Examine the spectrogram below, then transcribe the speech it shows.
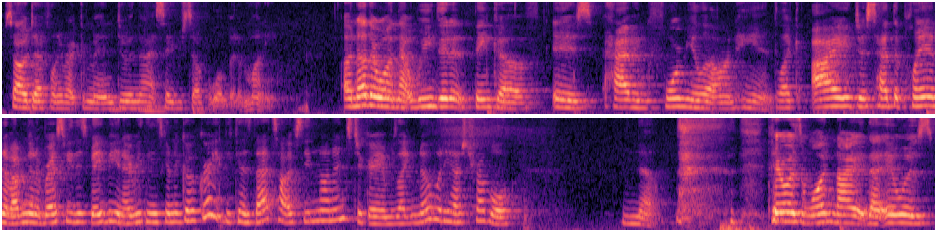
So I would definitely recommend doing that. Save yourself a little bit of money. Another one that we didn't think of is having formula on hand. Like I just had the plan of I'm going to breastfeed this baby and everything's going to go great because that's how I've seen it on Instagram. It's like nobody has trouble. No. there was one night that it was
